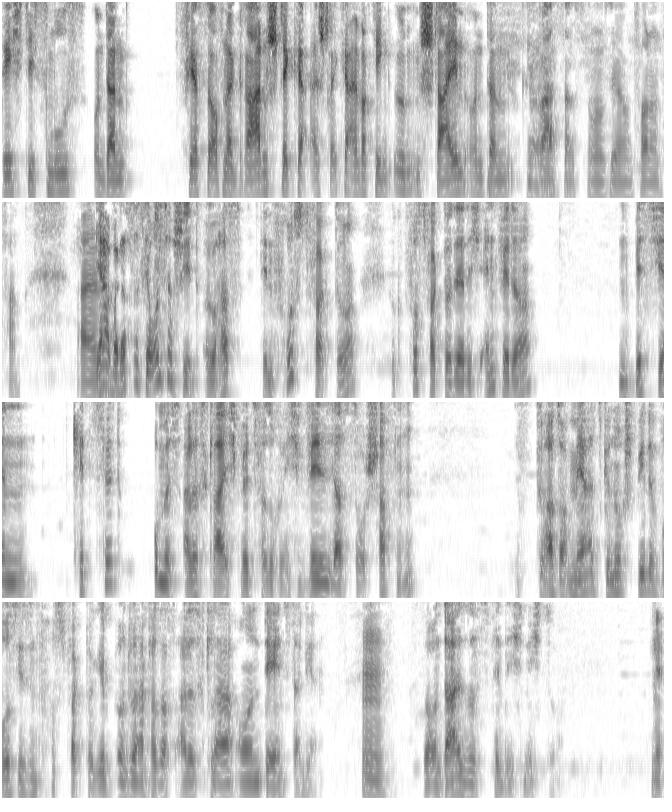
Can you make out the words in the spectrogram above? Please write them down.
richtig smooth und dann fährst du auf einer geraden Strecke, Strecke einfach gegen irgendeinen Stein und dann ja. war's das. Dann musst du ja von vorne anfangen. Also, ja, aber das ist der Unterschied. Du hast den Frustfaktor, Frustfaktor, der dich entweder ein bisschen kitzelt, um es alles gleich willst versuchen, ich will das so schaffen. Du hast auch mehr als genug Spiele, wo es diesen Frustfaktor gibt und du einfach sagst, alles klar und deinstallieren. Hm. So, und da ist es, finde ich, nicht so. Nee,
